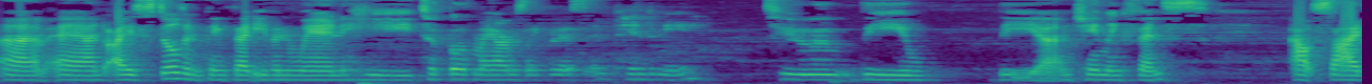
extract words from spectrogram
Um, and I still didn't think that even when he took both my arms like this and pinned me to the the uh, chain link fence outside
